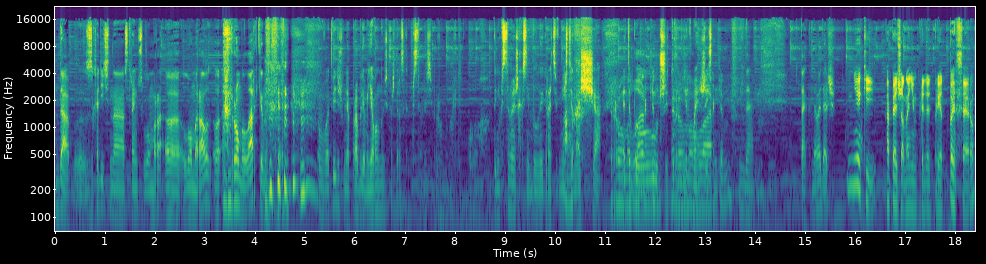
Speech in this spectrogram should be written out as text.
Да, э, заходите на страницу Лома, э, Лома Рал- э, Ромы Ларкина. Вот, видишь, у меня проблема. Я волнуюсь каждый раз, как представляю себе Рому Ларкин. О, ты не представляешь, как с ним было играть вместе Ах. на ща. Рома Это был Ларкин, лучший турнир в Рома моей жизни. Ларкин. Да. Так, давай дальше. Некий, опять же, аноним передает привет ПСРу,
